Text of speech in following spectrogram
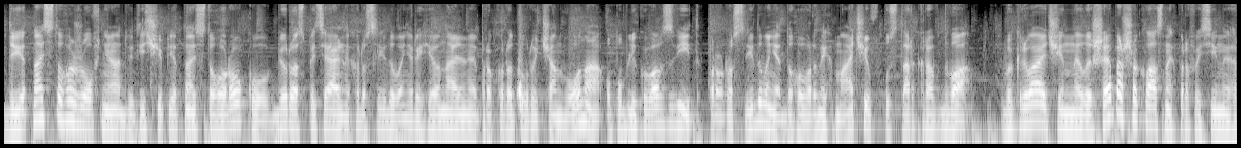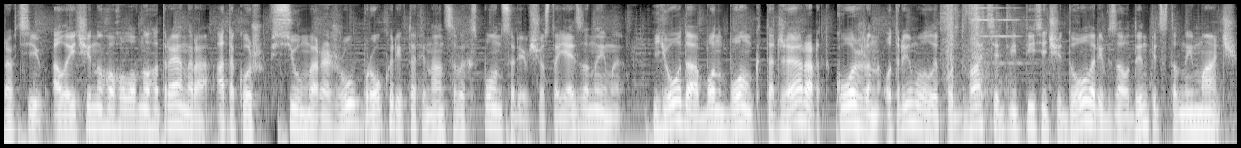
19 жовтня 2015 року Бюро спеціальних розслідувань регіональної прокуратури Чанвона опублікував звіт про розслідування договорних матчів у StarCraft 2, викриваючи не лише першокласних професійних гравців, але й чинного головного тренера, а також всю мережу брокерів та фінансових спонсорів, що стоять за ними. Йода, Бонбонг та Джерард кожен отримували по 22 тисячі доларів за один підставний матч.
